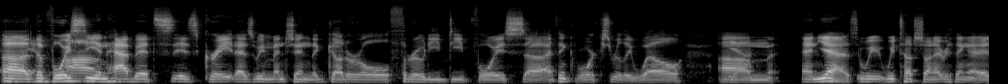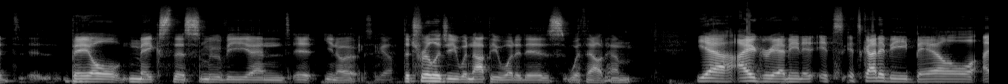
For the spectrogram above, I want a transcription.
Uh, the voice he Um, inhabits is great, as we mentioned. The guttural, throaty, deep voice, uh, I think works really well. Um, and yeah, we we touched on everything. It, Bale makes this movie, and it you know the trilogy would not be what it is without him. Yeah, I agree. I mean, it, it's it's got to be Bale, uh,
